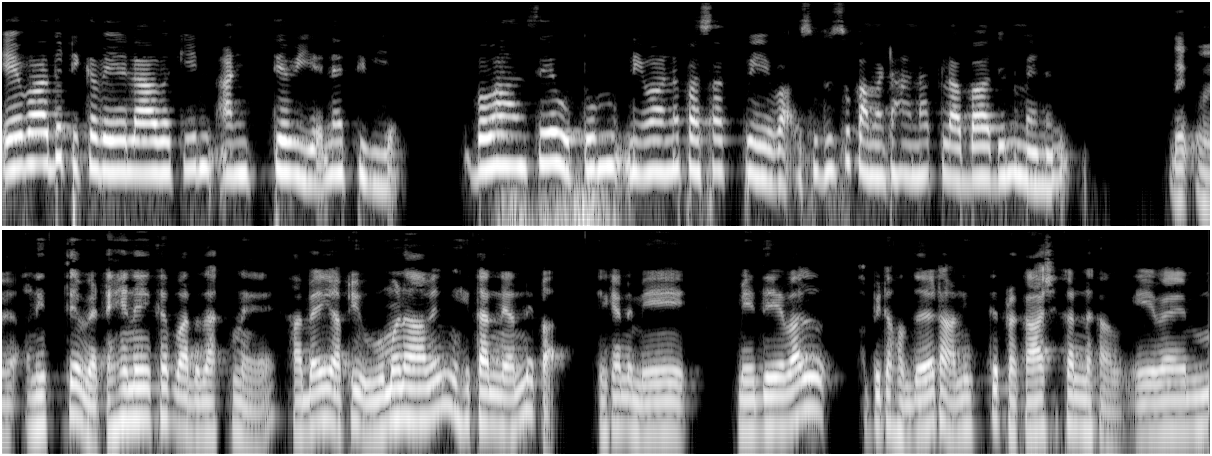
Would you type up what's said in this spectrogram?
ඒ වාද ටික වේලාවකින් අනිත්‍ය විය නැති විය. ඔබ වහන්සේ උතුම් නිවන පසක් වේවා. සුදුසු කමඨහනක් ලබා දෙනු මැනවි. දැන් ඔය අනිත්‍ය වැටහෙන එක වරදක් නැහැ. හැබැයි අපි ඌමනාවෙන් හිතන්න යන්න එපා. ඒ කියන්නේ මේ මේ දේවල් අපිට හොඳට අනිත්‍ය ප්‍රකාශ කරනකම් ඒවෙන්ම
